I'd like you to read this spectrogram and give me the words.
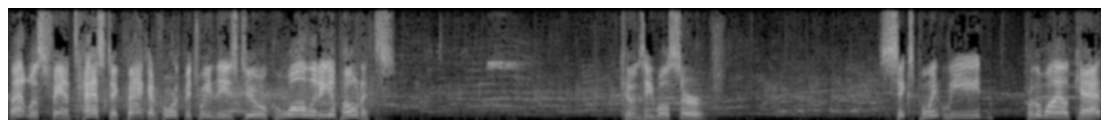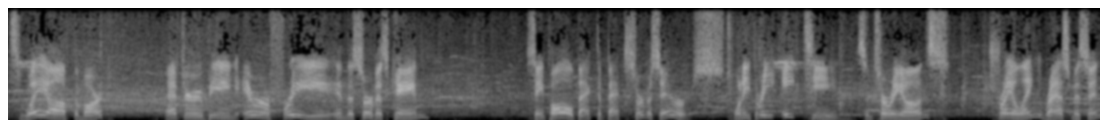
That was fantastic back and forth between these two quality opponents. Kunze will serve. Six point lead for the Wildcats, way off the mark after being error free in the service game. St. Paul back to back service errors. 23 18. Centurions trailing. Rasmussen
